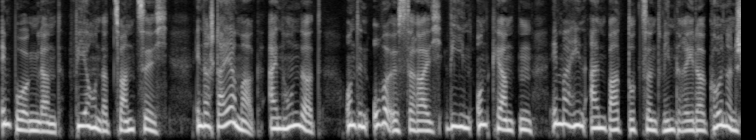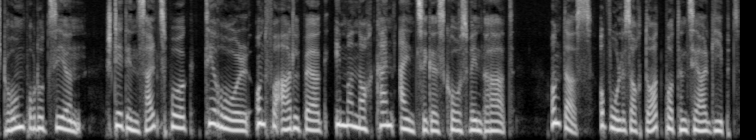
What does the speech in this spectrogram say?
im Burgenland 420, in der Steiermark 100 und in Oberösterreich, Wien und Kärnten immerhin ein paar Dutzend Windräder grünen Strom produzieren, steht in Salzburg, Tirol und Vorarlberg immer noch kein einziges Großwindrad. Und das, obwohl es auch dort Potenzial gibt.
